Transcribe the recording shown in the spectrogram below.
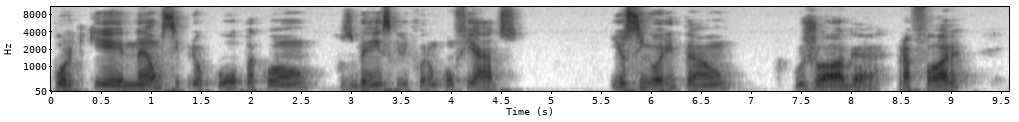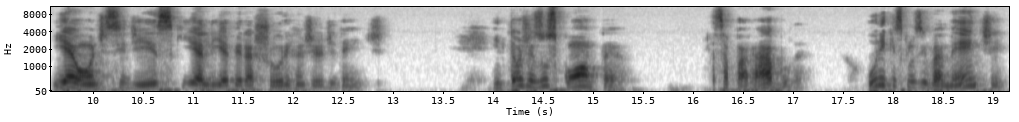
porque não se preocupa com os bens que lhe foram confiados. E o Senhor, então, o joga para fora e é onde se diz que ali haverá choro e ranger de dente. Então Jesus conta essa parábola única e exclusivamente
